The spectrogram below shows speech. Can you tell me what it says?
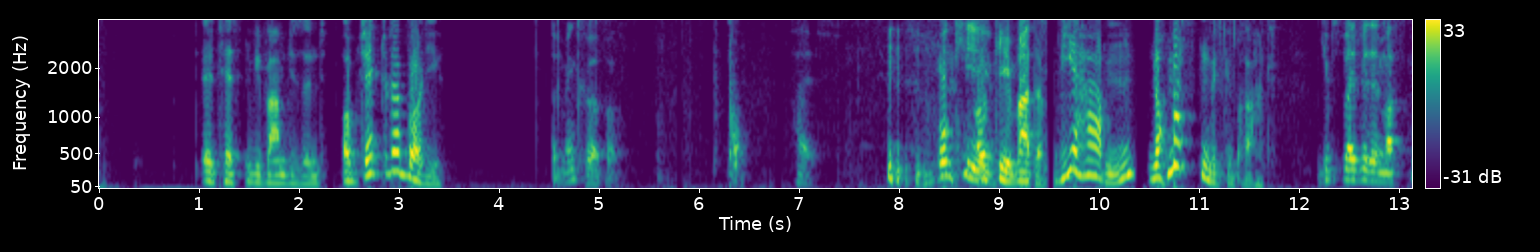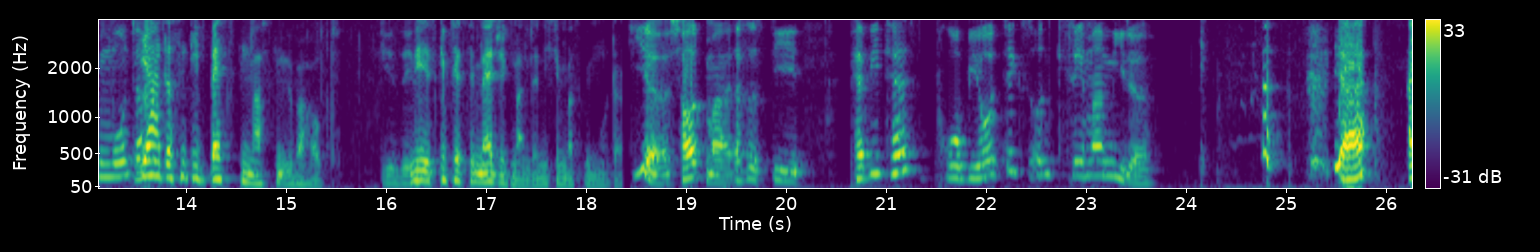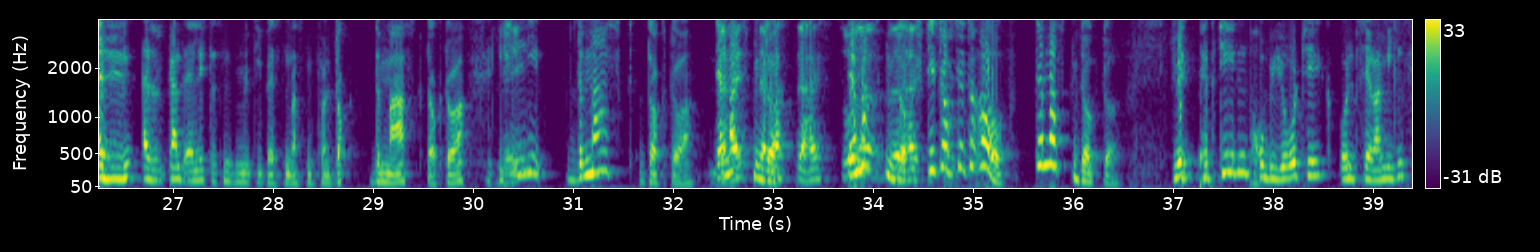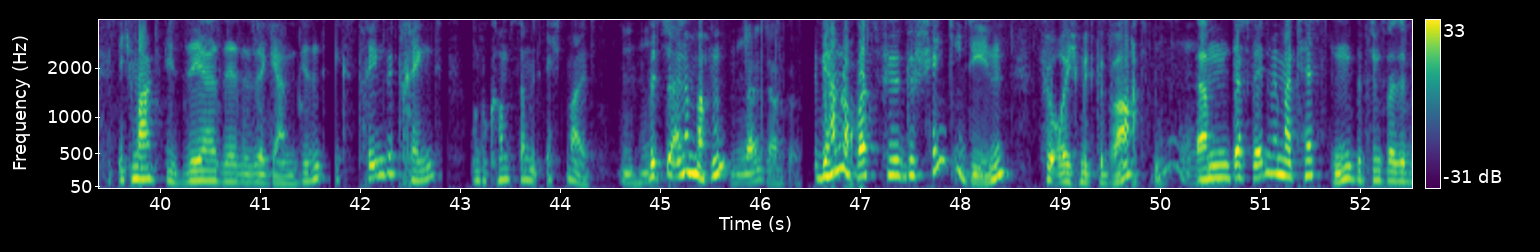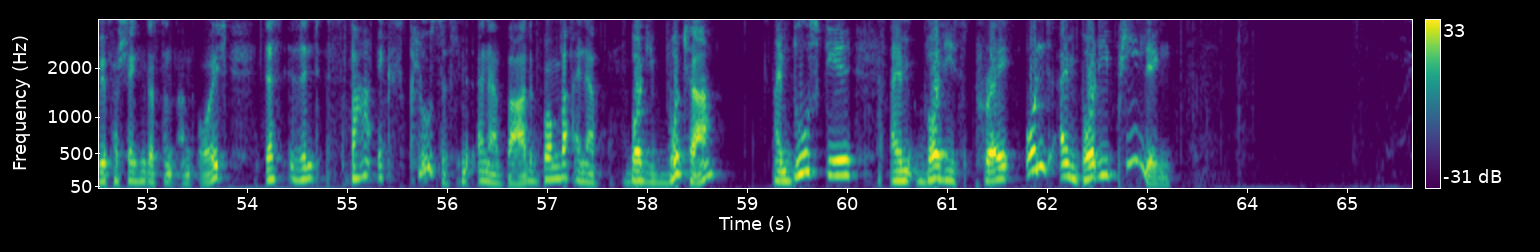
äh, testen, wie warm die sind. Objekt oder Body? Dann mein Körper. Heiß. Okay. Okay, warte. Wir haben noch Masken mitgebracht. Gibt es bald wieder den Maskenmontag? Ja, das sind die besten Masken überhaupt. Die sehen. Nee, es gibt jetzt den Magic Man, nicht den Maskenmontag. Hier, schaut mal. Das ist die Peppy-Test, Probiotics und Cremamide. Ja. Also, sind, also ganz ehrlich, das sind mit die besten Masken von Doc, The Mask Doctor. Ich Okay. liebe The Mask Doctor. Der, heißt, der, Maskendoktor. Mas der heißt so. Der oder- Maskendoktor. heißt Steht doch da drauf. Der Maskendoktor. Mit Peptiden, Probiotik und Ceramiden. Ich mag die sehr, sehr, sehr, sehr gerne. Die sind extrem getränkt und du kommst damit echt weit. Mhm. Willst du eine machen? Nein, danke. Wir haben noch was für Geschenkideen für euch mitgebracht. Ähm, das werden wir mal testen, beziehungsweise wir verschenken das dann an euch. Das sind Spa Exclusives mit einer Badebombe, einer Body Butter, einem Duschgel, einem Body Spray und einem Body Peeling.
